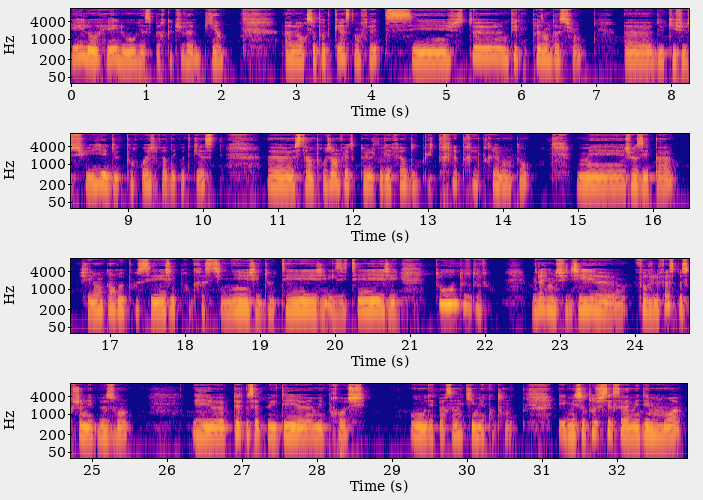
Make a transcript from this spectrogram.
Hello, hello, j'espère que tu vas bien. Alors ce podcast en fait c'est juste euh, une petite présentation euh, de qui je suis et de pourquoi je vais faire des podcasts. Euh, c'est un projet en fait que je voulais faire depuis très très très longtemps mais je n'osais pas. J'ai longtemps repoussé, j'ai procrastiné, j'ai douté, j'ai hésité, j'ai tout, tout, tout, tout. Mais là je me suis dit, faut que je le fasse parce que j'en ai besoin. Et peut-être que ça peut aider mes proches ou des personnes qui m'écouteront. Et, mais surtout, je sais que ça va m'aider moi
